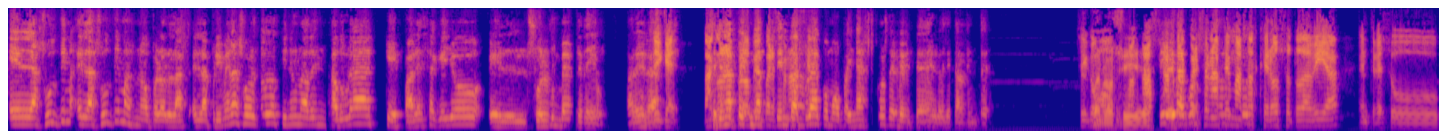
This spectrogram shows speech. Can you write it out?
en las últimas, en las últimas no, pero en, las- en la primera sobre todo tiene una dentadura que parece aquello el suelo de un vertedero. ¿vale? O sea, Sí, que va con una, pe- una dentadura como peñascos de vertedero directamente. Sí, como Bueno, sí, hace es- el personaje más asqueroso todavía entre su,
